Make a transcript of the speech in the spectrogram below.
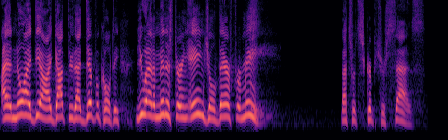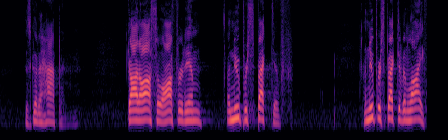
I had no idea how I got through that difficulty. You had a ministering angel there for me. That's what Scripture says is going to happen. God also offered him a new perspective, a new perspective in life.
